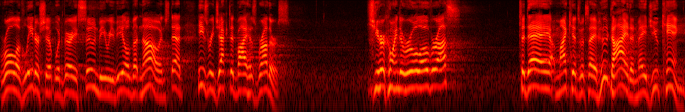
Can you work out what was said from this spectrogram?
role of leadership would very soon be revealed, but no, instead, he's rejected by his brothers. You're going to rule over us? Today, my kids would say, Who died and made you king?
